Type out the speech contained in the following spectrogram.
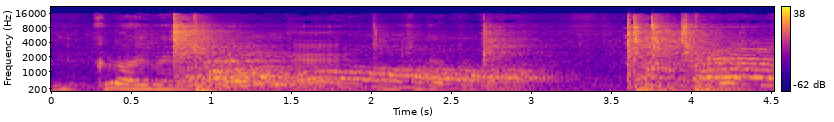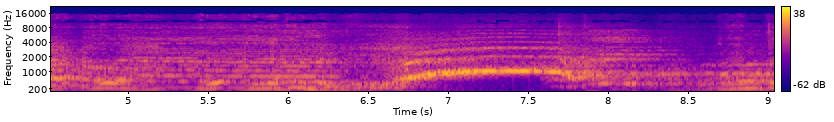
いくらイベントえ練習でやってるからあれはあれはあれだけのもん全体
